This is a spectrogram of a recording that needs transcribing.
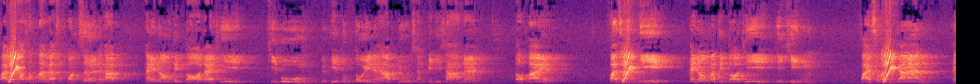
ฝ่ายประชาสัมพันธ์และสปอนเซอร์นะครับ ให้น้องติดต่อได้ที่พี่บูมหรือพี่ตุ๊กตุ้ยนะครับ อยู่ชั้นปีที่ 3 นะ ต่อไปฝ่ายสถานที่ให้น้องมาติดต่อที่พี่ขิง ฝ่ายสวัสดิการ ให้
